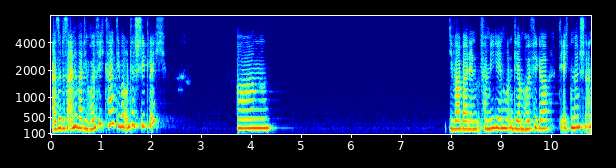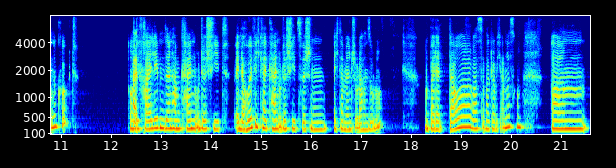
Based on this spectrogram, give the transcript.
also das eine war die Häufigkeit, die war unterschiedlich. Ähm, die war bei den Familienhunden, die haben häufiger die echten Menschen angeguckt. Und also, die Freilebenden haben keinen Unterschied, in der Häufigkeit keinen Unterschied zwischen echter Mensch oder Han Solo. Und bei der Dauer war es aber, glaube ich, andersrum. Ähm,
